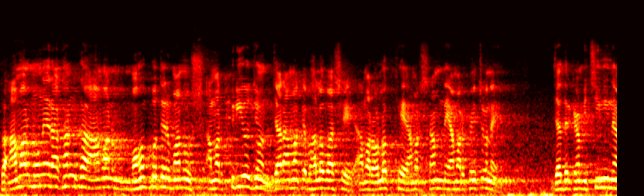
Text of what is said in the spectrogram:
তো আমার মনের আকাঙ্ক্ষা, আমার মহব্বতের মানুষ, আমার প্রিয়জন যারা আমাকে ভালোবাসে, আমার অলক্ষ্যে আমার সামনে, আমার পেছনে, যাদেরকে আমি চিনি না,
